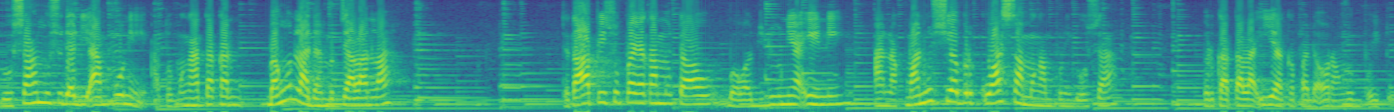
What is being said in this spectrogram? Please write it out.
dosamu sudah diampuni atau mengatakan, bangunlah dan berjalanlah?" Tetapi supaya kamu tahu bahwa di dunia ini anak manusia berkuasa mengampuni dosa, berkatalah ia kepada orang lumpuh itu.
